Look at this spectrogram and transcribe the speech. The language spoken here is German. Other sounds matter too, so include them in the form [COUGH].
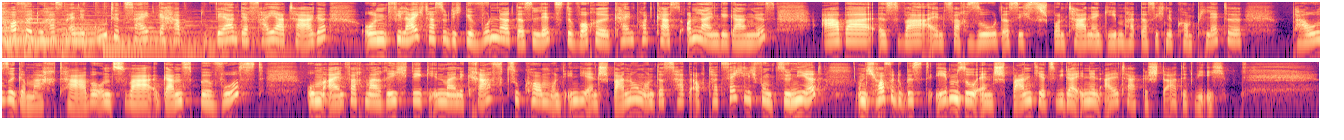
Ich hoffe, du hast eine gute Zeit gehabt während der Feiertage und vielleicht hast du dich gewundert, dass letzte Woche kein Podcast online gegangen ist. Aber es war einfach so, dass sich spontan ergeben hat, dass ich eine komplette Pause gemacht habe und zwar ganz bewusst, um einfach mal richtig in meine Kraft zu kommen und in die Entspannung. Und das hat auch tatsächlich funktioniert. Und ich hoffe, du bist ebenso entspannt jetzt wieder in den Alltag gestartet wie ich.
